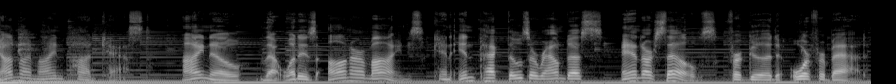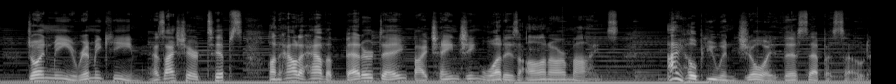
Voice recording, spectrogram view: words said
On My Mind podcast. I know that what is on our minds can impact those around us and ourselves for good or for bad. Join me, Remy Keene, as I share tips on how to have a better day by changing what is on our minds. I hope you enjoy this episode.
